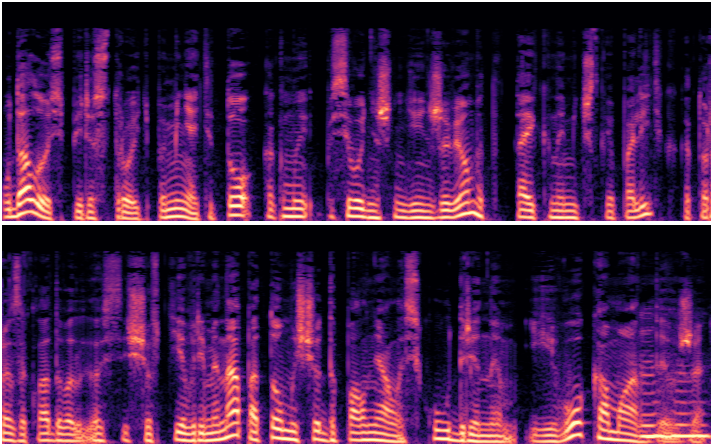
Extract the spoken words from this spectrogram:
удалось перестроить, поменять. И то, как мы по сегодняшний день живем, это та экономическая политика, которая закладывалась еще в те времена, потом еще дополнялась Кудриным и его командой Мгм. уже.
